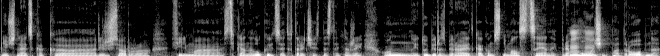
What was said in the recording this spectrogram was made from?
Мне очень нравится, как э, режиссер э, фильма «Стеклянная луковица», это вторая часть «Достать ножей», он на Ютубе разбирает, как он снимал сцены, прям mm-hmm. очень подробно,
